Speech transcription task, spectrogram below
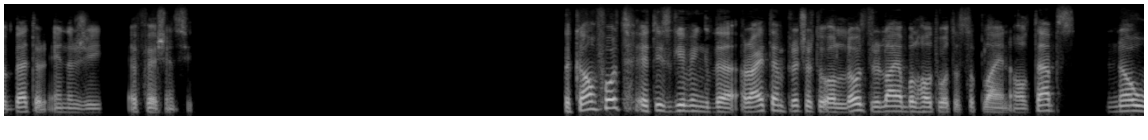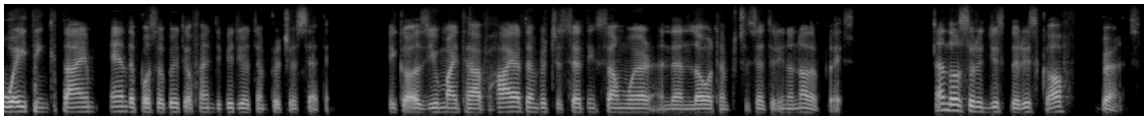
a better energy efficiency. The comfort, it is giving the right temperature to all loads, reliable hot water supply in all taps, no waiting time, and the possibility of individual temperature setting. Because you might have higher temperature setting somewhere and then lower temperature setting in another place. And also reduce the risk of burns.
